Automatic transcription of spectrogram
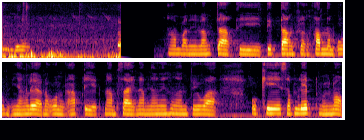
ตีนเด้ออ่าบัดนี้หลังจากที่ติดตั้งเครื่องทำน้ำอุ่นอิหยังแล้วน้ำอุ่นก็อัปเดตน้ำใส่น้ำหยังในเฮือนถือว่าโอเคสำเร็จเมืองนอก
